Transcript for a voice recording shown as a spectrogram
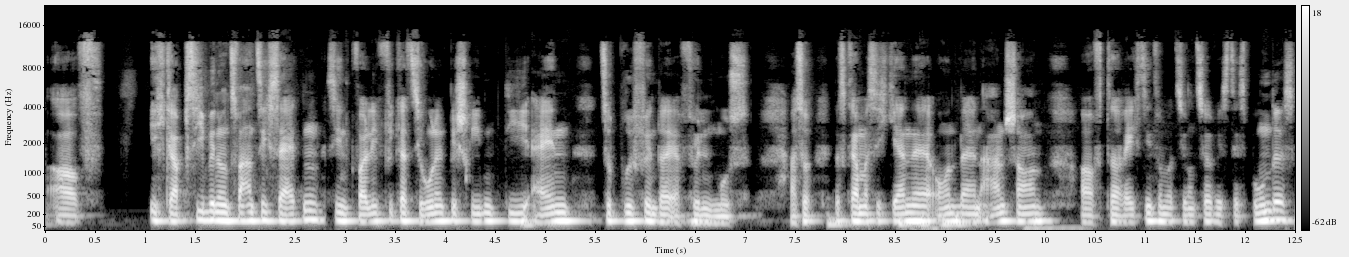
auf ich glaube, 27 Seiten sind Qualifikationen beschrieben, die ein zu Prüfender erfüllen muss. Also das kann man sich gerne online anschauen auf der Rechtsinformationsservice des Bundes.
